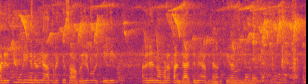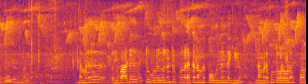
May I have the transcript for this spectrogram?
അവർക്കും കൂടി ഇങ്ങനെ ഒരു യാത്രയ്ക്ക് സൗകര്യം ഒരുക്കിയതിൽ അവരെ നമ്മളെ പഞ്ചായത്തിനെ അഭിനന്ദിക്കുകയാണ് ചെയ്യുന്നത്. നമ്മൾ ഒരുപാട് ടൂറുകളും ട്രിപ്പുകളൊക്കെ നമ്മൾ പോകുന്നുണ്ടെങ്കിലും നമ്മുടെ കുട്ടികളോടൊപ്പം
